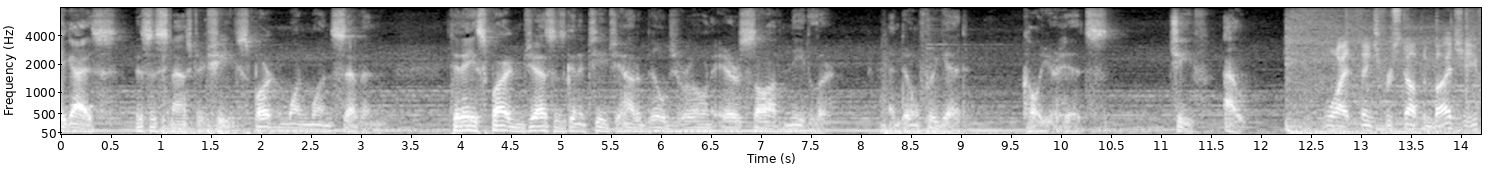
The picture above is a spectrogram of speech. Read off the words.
Hey guys, this is Master Chief, Spartan 117. Today Spartan Jess is going to teach you how to build your own airsoft needler. And don't forget, call your hits. Chief, out. Why, thanks for stopping by, Chief.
